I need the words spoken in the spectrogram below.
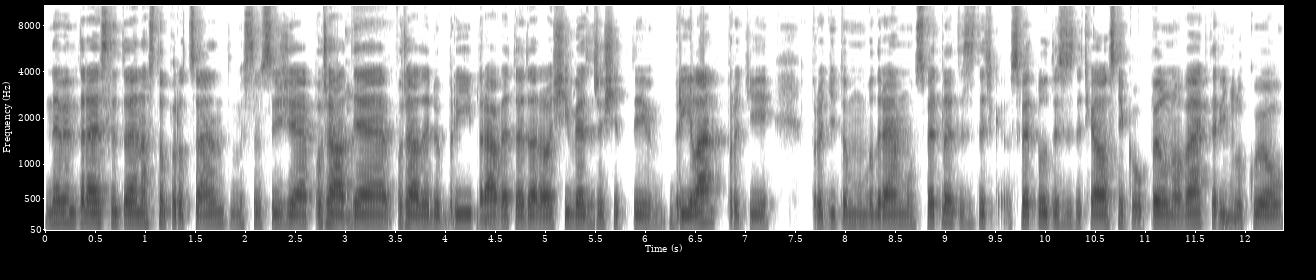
Nevím teda, jestli to je na 100%, myslím si, že pořád je, pořád je dobrý, právě to je ta další věc, řešit ty brýle proti, proti tomu modrému světlu. Ty jsi teďka, světlu, ty jsi teďka vlastně koupil nové, který hmm. blokují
